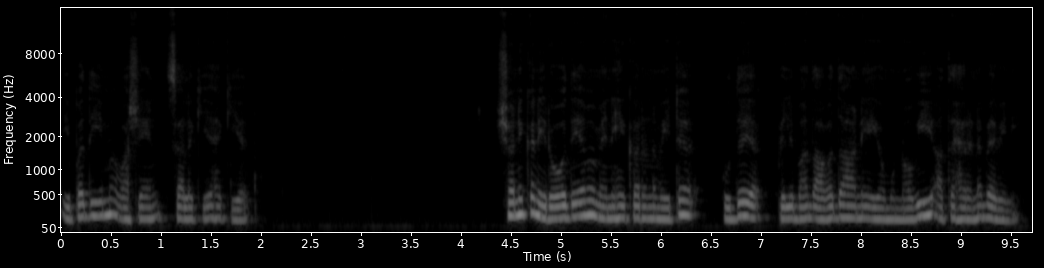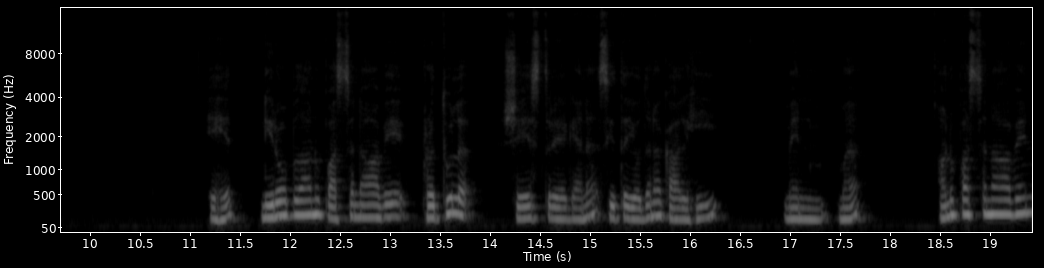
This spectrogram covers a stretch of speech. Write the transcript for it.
ඉපදීම වශයෙන් සැලකිය හැකිය. ෂණික නිරෝධයම මෙනෙහි කරන විට උදය පිළිබඳ අවධානය යොමු නොවි අතහැරෙන බැවිනි. එහෙත් නිරෝධානුපස්සනාවේ ප්‍රතුල ශේස්ත්‍රය ගැන සිත යොදන කලෙහි මෙන්ම අනුපස්සනාවෙන්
